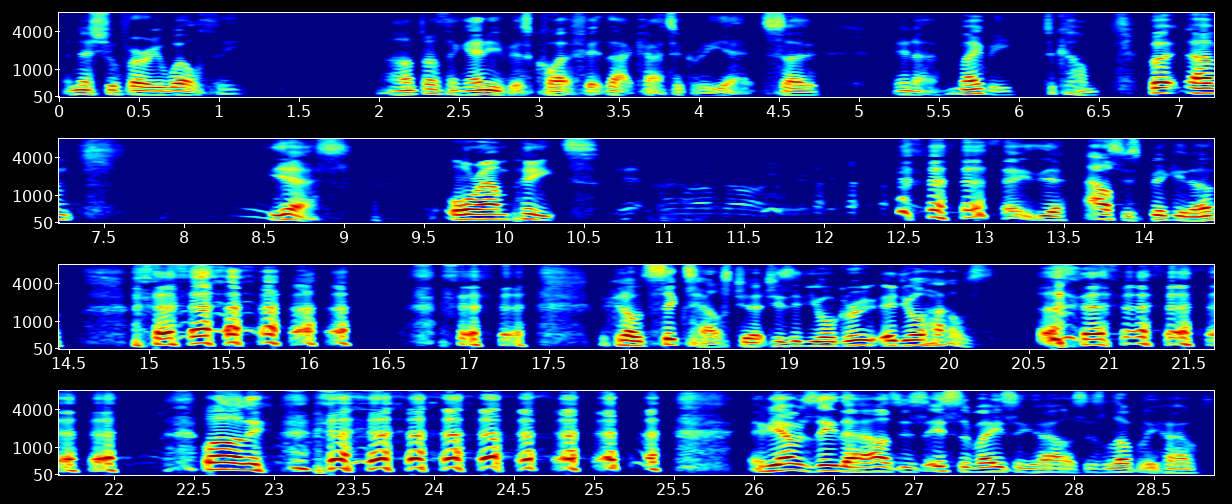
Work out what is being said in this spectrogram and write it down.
unless you're very wealthy. I don't think any of us quite fit that category yet. So, you know, maybe to come. But um, yes, all round Pete's. yeah, house is big enough. we could hold six house churches in your group, in your house. well, if you haven't seen the house, it's, it's an amazing house. It's a lovely house.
